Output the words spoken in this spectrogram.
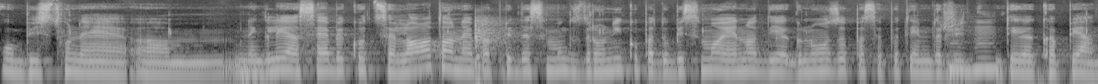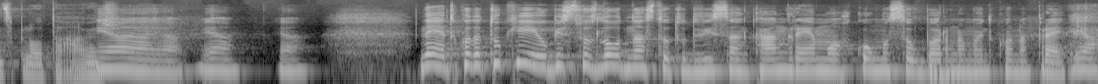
v bistvu ne, um, ne gleda sebe kot celoto, ne pa pride samo k zdravniku, pa dobi samo eno diagnozo, pa se potem drži mm -hmm. tega kapijan splota. Ja, ja, ja. ja. Ne, tako da tukaj je v bistvu zelo od nas tudi odvisen, kam gremo, komu se obrnemo in tako naprej. Ja.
